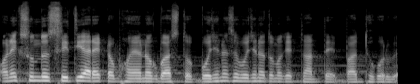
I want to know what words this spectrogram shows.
অনেক সুন্দর স্মৃতি আর একটা ভয়ানক বাস্তব। বোঝে না, সে বোঝে না তোমাকে কাঁদতে বাধ্য করবে।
